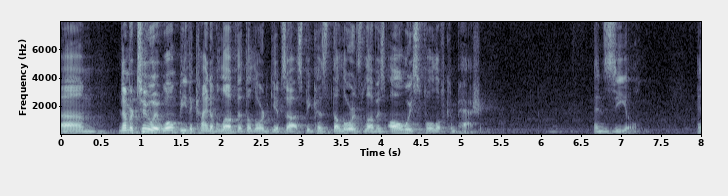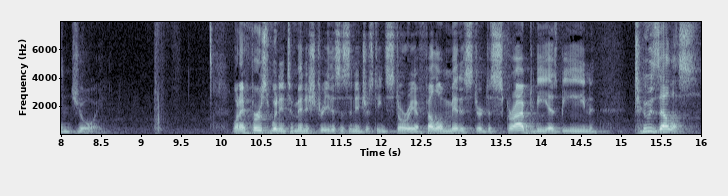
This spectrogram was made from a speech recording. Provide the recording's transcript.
Um, number two, it won't be the kind of love that the Lord gives us because the Lord's love is always full of compassion and zeal and joy. When I first went into ministry, this is an interesting story. A fellow minister described me as being too zealous.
